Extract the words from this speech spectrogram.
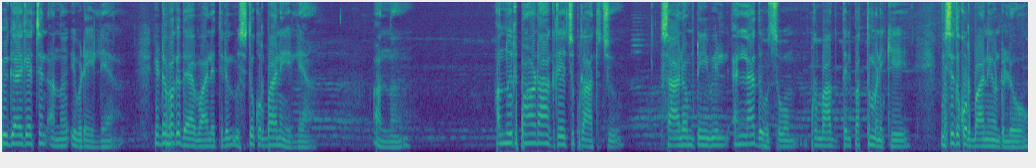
വികാരിയച്ഛൻ അന്ന് ഇവിടെയില്ല. ഇടവക ദേവാലയത്തിലും വിശുദ്ധ കുർബാനയില്ല അന്ന് അന്നൊരുപാട് ആഗ്രഹിച്ചു പ്രാർത്ഥിച്ചു. ശാലോം ടി വിയിൽ എല്ലാ ദിവസവും പ്രഭാതത്തിൽ പത്ത് മണിക്ക് വിശുദ്ധ കുർബാനയുണ്ടല്ലോ.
